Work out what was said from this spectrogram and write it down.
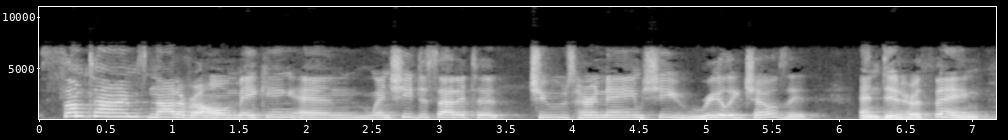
sometimes not of her own making. And when she decided to choose her name, she really chose it and did her thing.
